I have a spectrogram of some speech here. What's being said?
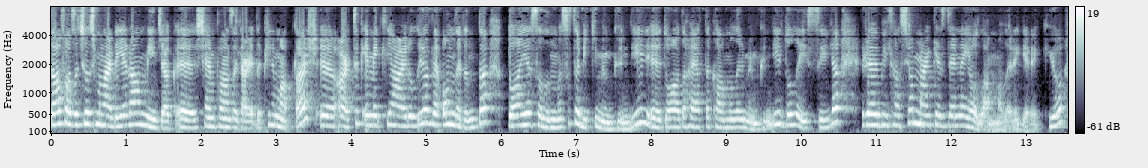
daha fazla çalışmalarda yer almayacak e, şempanzeler ya da primatlar e, artık emekliye ayrılıyor ve onların da doğaya salınması tabii ki mümkün değil. E, doğada hayatta kalmaları mümkün değil. Dolayısıyla rehabilitasyon merkezlerine yollanmaları gerekiyor.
